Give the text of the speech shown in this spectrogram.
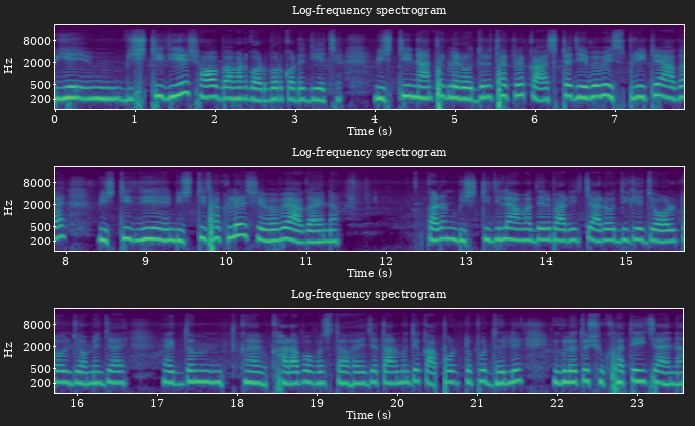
বিয়ে বৃষ্টি দিয়ে সব আমার গড়বড় করে দিয়েছে। বৃষ্টি না থাকলে, রৌদ্র থাকলে, কাজটা যেভাবে স্পিডে আগায়, বৃষ্টি দিয়ে, বৃষ্টি থাকলে সেভাবে আগায় না। কারণ বৃষ্টি দিলে আমাদের বাড়ির চারোদিকে জল টল জমে যায়, একদম খারাপ অবস্থা হয়ে যায়। তার মধ্যে কাপড় টোপড় ধুলে এগুলো তো শুকাতেই চায় না।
